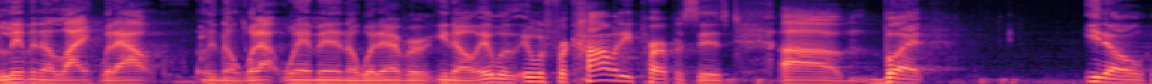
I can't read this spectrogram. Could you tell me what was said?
living a life without, you know, without women or whatever. You know, it was it was for comedy purposes, um, but you know,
